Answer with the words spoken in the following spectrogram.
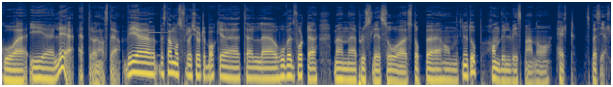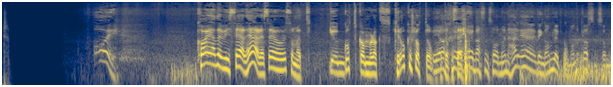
gå i le et eller annet sted. Vi bestemmer oss for å kjøre tilbake til hovedfortet, men plutselig så stopper han Knut opp. Han vil vise meg noe helt spesielt. Oi! Hva er det vi ser her? Det ser jo ut som et godt gammeldags kråkeslott. om Ja, det er nesten sånn. Men her er den gamle kommandoplassen som,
